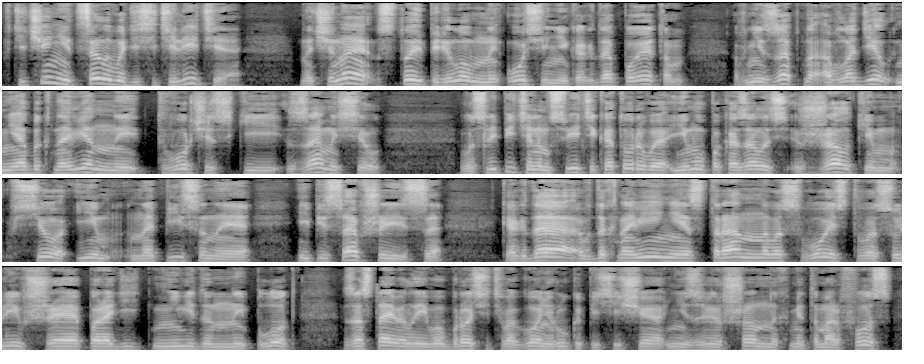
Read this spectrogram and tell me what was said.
В течение целого десятилетия, начиная с той переломной осени, когда поэтом внезапно овладел необыкновенный творческий замысел – в ослепительном свете которого ему показалось жалким все им написанное и писавшееся, когда вдохновение странного свойства, сулившее породить невиданный плод, заставило его бросить в огонь рукопись еще незавершенных метаморфоз,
